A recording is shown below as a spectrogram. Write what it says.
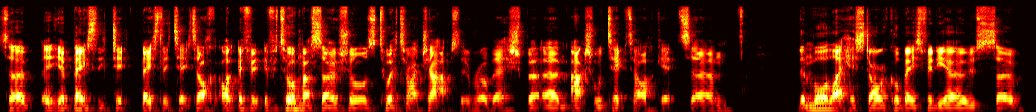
So yeah, basically, ti- basically TikTok. Uh, If if we're talking about socials, Twitter, I chat absolute rubbish. But um, actual TikTok, it's um, they're more like historical based videos. So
